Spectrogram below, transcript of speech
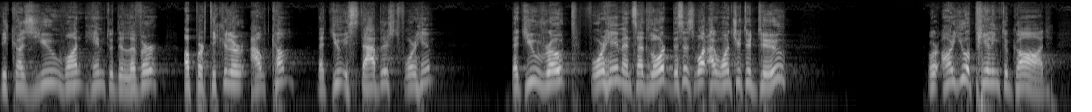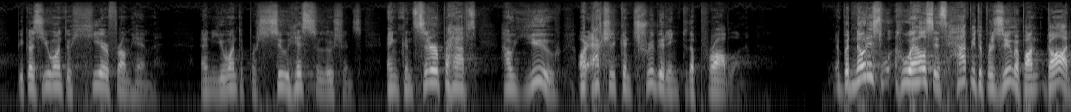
because you want Him to deliver a particular outcome that you established for Him? That you wrote for Him and said, Lord, this is what I want you to do? Or are you appealing to God because you want to hear from Him and you want to pursue His solutions and consider perhaps how you are actually contributing to the problem? But notice who else is happy to presume upon God.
